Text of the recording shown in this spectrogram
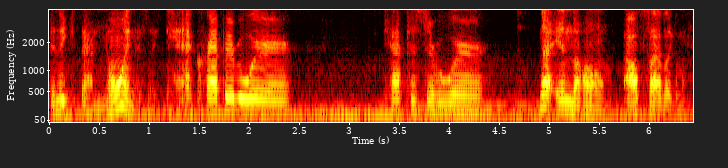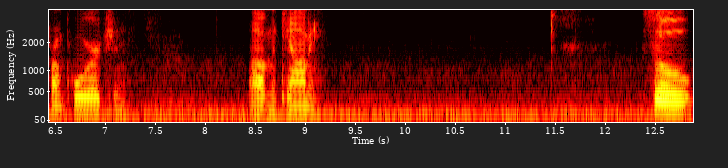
and they annoying. There's like cat crap everywhere, cat piss everywhere. Not in the home, outside, like in the front porch and out in the county. So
